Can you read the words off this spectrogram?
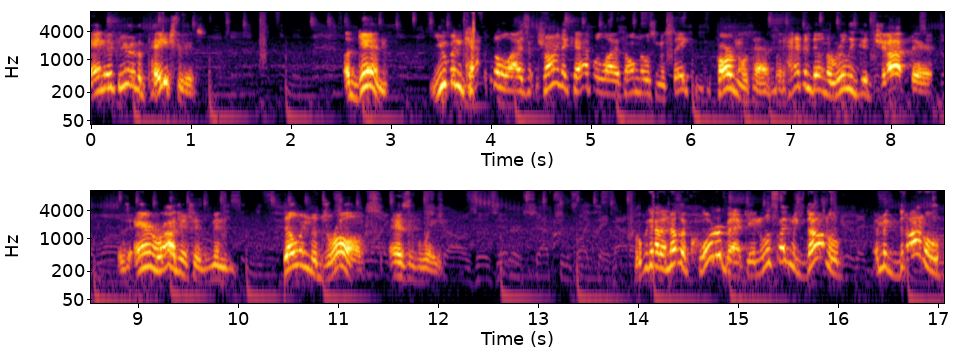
And if you're the Patriots, again, you've been capitalizing, trying to capitalize on those mistakes the Cardinals have, but haven't done a really good job there. Because Aaron Rodgers has been selling the draws as of late. But we got another quarterback in. Looks like McDonald. And McDonald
